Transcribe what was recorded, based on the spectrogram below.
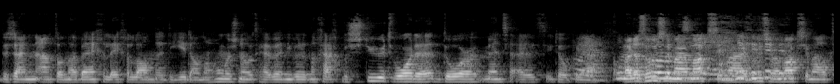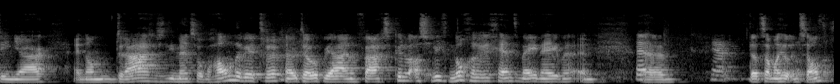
er zijn een aantal nabijgelegen landen die dan een hongersnood hebben en die willen dan graag bestuurd worden door mensen uit Utopia. Oh maar dat doen ze maar, maximaal, doen ze maar maximaal tien jaar. En dan dragen ze die mensen op handen weer terug naar Utopia en dan vragen ze, kunnen we alsjeblieft nog een regent meenemen? En, ja. Uh, ja. Dat is allemaal heel interessant.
